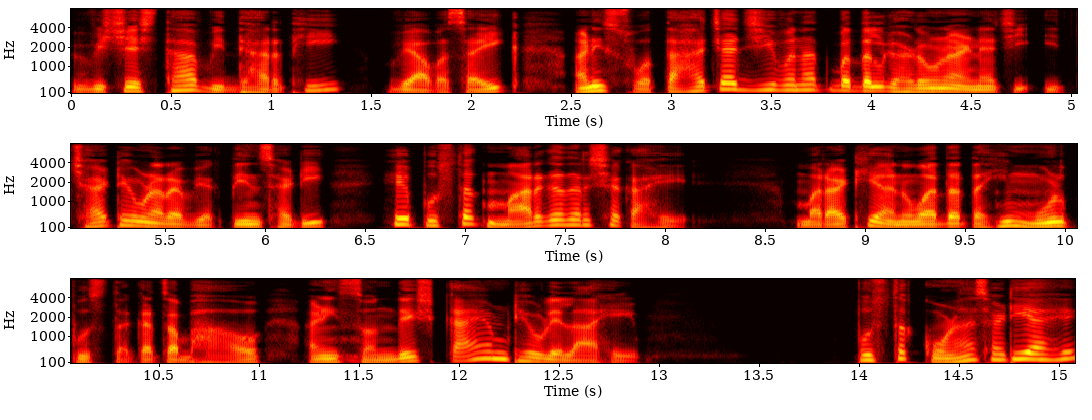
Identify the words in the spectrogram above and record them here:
विशेषतः विद्यार्थी व्यावसायिक आणि स्वतःच्या जीवनात बदल घडवून आणण्याची इच्छा ठेवणाऱ्या व्यक्तींसाठी हे पुस्तक मार्गदर्शक आहे. मराठी अनुवादातही मूळ पुस्तकाचा भाव आणि संदेश कायम ठेवलेला आहे. पुस्तक कोणासाठी आहे?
